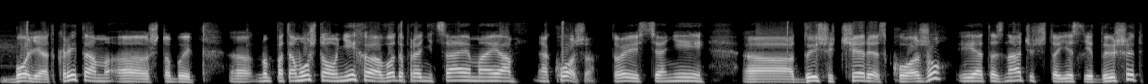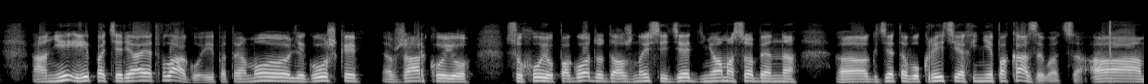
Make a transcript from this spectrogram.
более открытым, чтобы, ну, потому что у них водопроницаемая кожа, то есть они дышат через кожу, и это значит, что если дышит, они и потеряют влагу, и потому лягушки в жаркую, сухую погоду должны сидеть днем, особенно э, где-то в укрытиях и не показываться, а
